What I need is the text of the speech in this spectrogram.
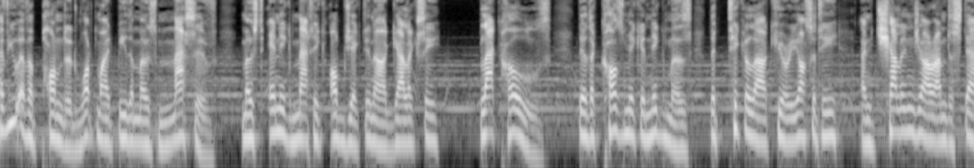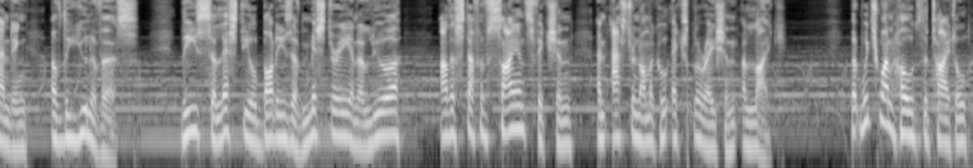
Have you ever pondered what might be the most massive, most enigmatic object in our galaxy? Black holes. They're the cosmic enigmas that tickle our curiosity and challenge our understanding of the universe. These celestial bodies of mystery and allure are the stuff of science fiction and astronomical exploration alike. But which one holds the title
